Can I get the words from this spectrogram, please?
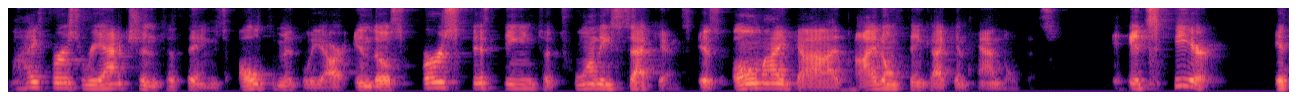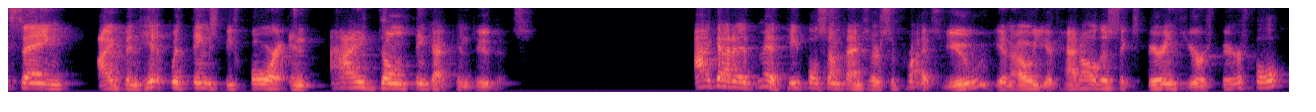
my first reaction to things ultimately are in those first 15 to 20 seconds is, oh my God, I don't think I can handle this. It's fear. It's saying, I've been hit with things before and I don't think I can do this. I got to admit, people sometimes are surprised. You, you know, you've had all this experience, you're fearful.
